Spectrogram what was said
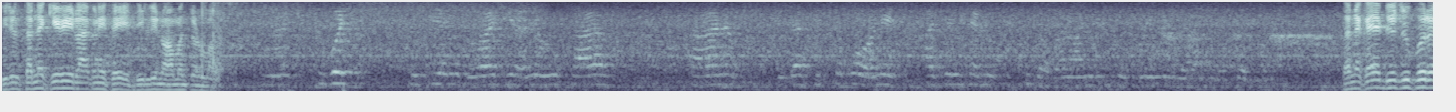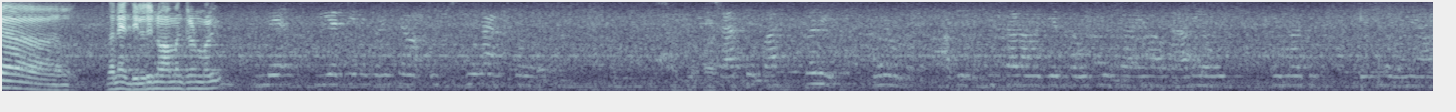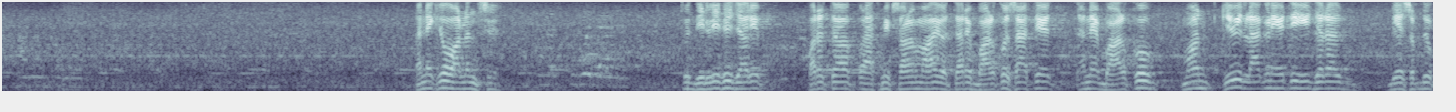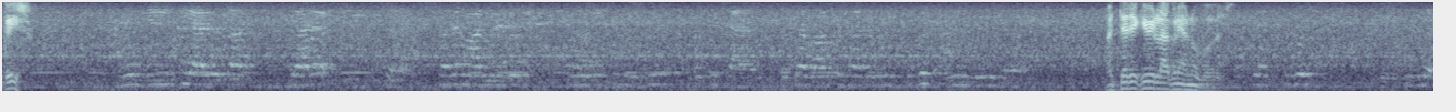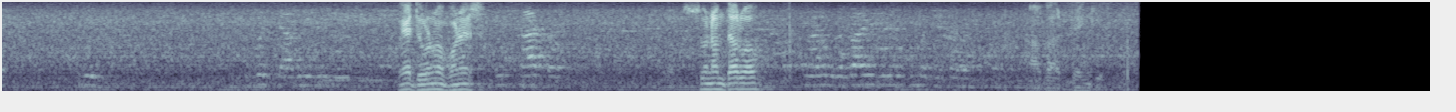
વિરલ તને કેવી લાગણી થઈ દિલ્હીનું આમંત્રણ મળે ખૂબ જ ખુશી અનુભવાય છે અને હું શાળા શાળાના બધા શિક્ષકો અને આચાર્ય સાહેબનો ખૂબ ખૂબ આભાર માનું છું કે પ્રેરણા દેવાનું તને કયા બેજ ઉપર તને દિલ્હીનું આમંત્રણ મળ્યું? મેં સીએટીની પરીક્ષામાં ઉચ્ચ ગુણાંક સાથે પાસ કરી અને આપણી બધી શાળામાં જે પ્રવૃત્તિઓ થાય એમાં તને કેવો આનંદ છે? તું દિલ્હીથી જ્યારે પરત પ્રાથમિક શાળામાં આવ્યો ત્યારે બાળકો સાથે અને બાળકો મન કેવી લાગણી હતી એ જરા બે શબ્દો કહીશ? અત્યારે કેવી લાગણી અનુભવે છે? કયા ધોરણમાં ભણે છે હું સાત. શું નામ તારું આવું? આભાર થેન્ક યુ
